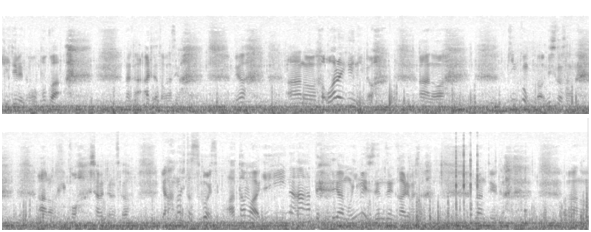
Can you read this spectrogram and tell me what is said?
聞いてみるのも僕はなんかありだと思いますよ。いやあのお笑い芸人のあのキングコングの西野さんあの結構喋ってるんですけどいやあの人すごいですよ。頭いいなーっていやもうイメージ全然変わりましたなんていうかあの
